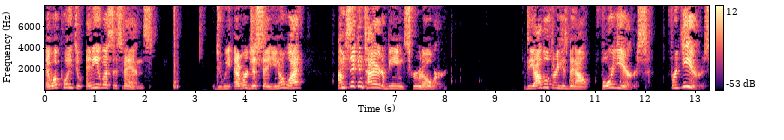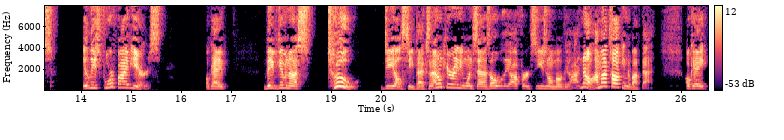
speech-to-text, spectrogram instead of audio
at what point do any of us as fans do we ever just say you know what I'm sick and tired of being screwed over. Diablo 3 has been out for years. For years. At least four or five years. Okay? They've given us two DLC packs. And I don't care what anyone says, oh, well, they offered seasonal mode. No, I'm not talking about that. Okay?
